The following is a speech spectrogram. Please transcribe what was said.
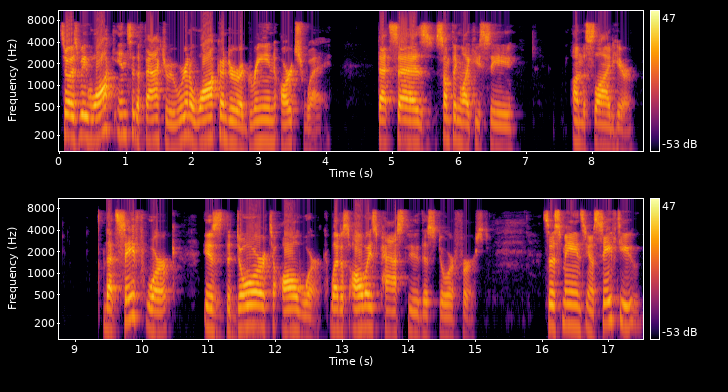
So as we walk into the factory, we're going to walk under a green archway that says something like you see on the slide here. That safe work is the door to all work. Let us always pass through this door first. So this means, you know, safety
